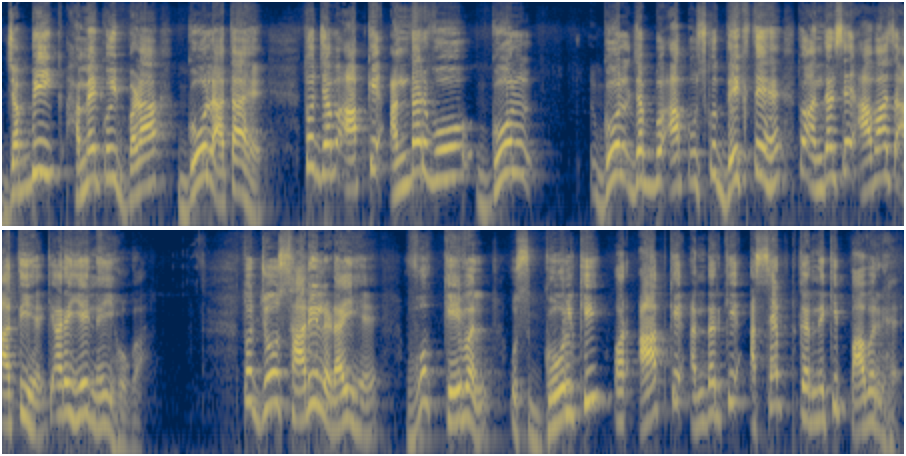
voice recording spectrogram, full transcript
जब भी हमें कोई बड़ा गोल आता है तो जब आपके अंदर वो गोल गोल जब आप उसको देखते हैं तो अंदर से आवाज़ आती है कि अरे ये नहीं होगा. तो जो सारी लड़ाई है वो केवल उस गोल की और आपके अंदर की एक्सेप्ट करने की पावर है।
